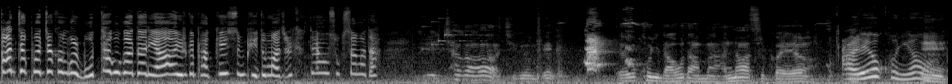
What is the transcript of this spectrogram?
반짝반짝한 걸못 타고 가다니 아 이렇게 밖에 있으면 비도 맞을 텐데 아 속상하다. 이 차가 지금 에, 에어컨이 나오다 아마 안 나왔을 거예요. 아 에어컨이요? 예.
